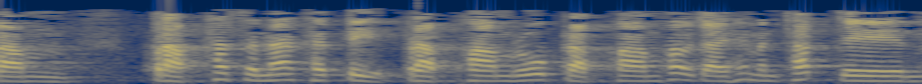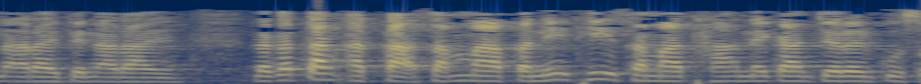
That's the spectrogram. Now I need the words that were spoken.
กรรม ปรับทัศนคติ ปรับความรู้ปรับความเข้าใจให้มันชัดเจนอะไรเป็นอะไร แล้วก็ตั้งอัตตะสัมมาปณิที่สมาทานในการเจริญกุศ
